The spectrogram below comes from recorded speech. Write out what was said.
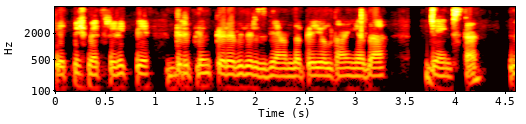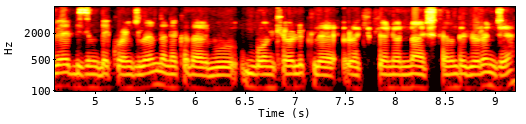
70 metrelik bir dribbling görebiliriz bir anda Bale'dan ya da James'ten. Ve bizim bek oyuncuların da ne kadar bu bonkörlükle rakiplerin önüne açtığını da görünce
